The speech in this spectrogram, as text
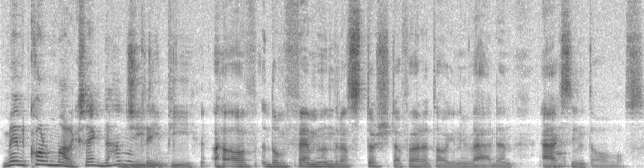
Men Karl Marx, ägde han någonting? GDP. Av de 500 största företagen i världen ägs inte av oss.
